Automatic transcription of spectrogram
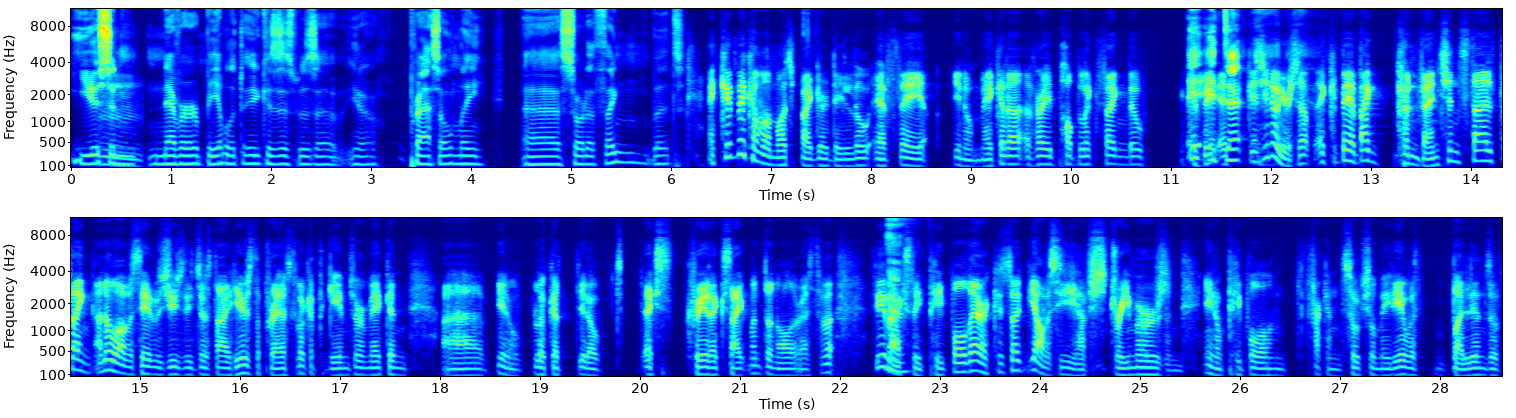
you used to never be able to do because this was a you know press only uh sort of thing. But It could become a much bigger deal though if they, you know, make it a, a very public thing though. It could It- be it de- because you know yourself, it could be a big convention style thing. I know obviously it was usually just uh, here's the press, look at the games we're making, uh, you know, look at you know ex- create excitement and all the rest of it. If you have Yeah. actually people there, because like, obviously you have streamers and you know people on freaking social media with billions of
